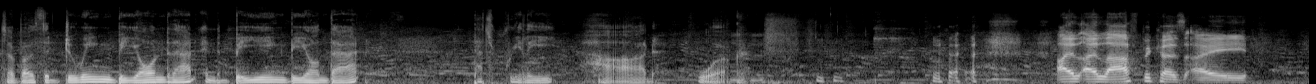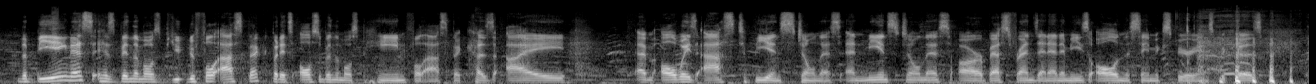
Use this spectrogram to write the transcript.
so both the doing beyond that and the being beyond that, that's really hard work. I, I laugh because I the beingness has been the most beautiful aspect, but it's also been the most painful aspect because I am always asked to be in stillness, and me and stillness are best friends and enemies all in the same experience because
